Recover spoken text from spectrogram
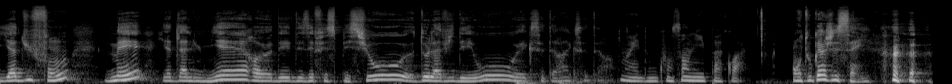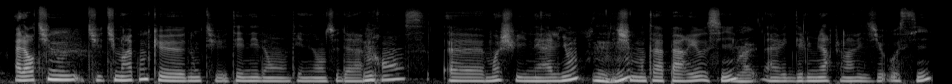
y a du fond, mais il y a de la lumière, euh, des, effets spéciaux, de la vidéo, etc. etc. Oui, donc on s'ennuie pas, quoi. En tout cas, j'essaye. Alors, tu, tu, me racontes que donc, tu es né, dans, es né dans le sud de la mm. France. Euh, moi, je suis née à Lyon. Je suis montée à Paris aussi, avec des lumières plein les yeux aussi.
